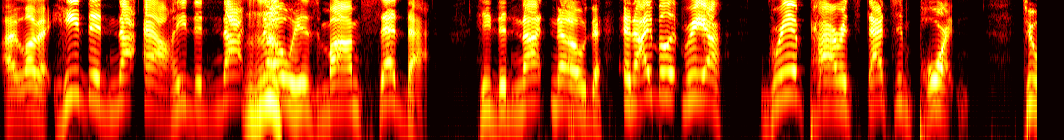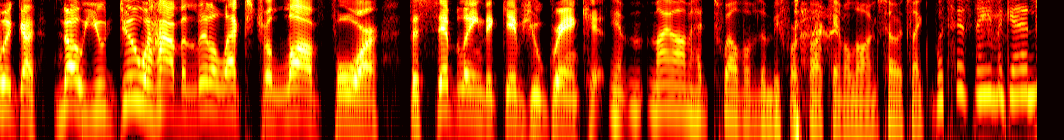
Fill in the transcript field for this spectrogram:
I love it. He did not, Al. He did not know his mom said that. He did not know that, and I believe Rhea, grandparents. That's important to a guy. No, you do have a little extra love for the sibling that gives you grandkids. Yeah, my mom had 12 of them before Clark came along. So it's like, what's his name again?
